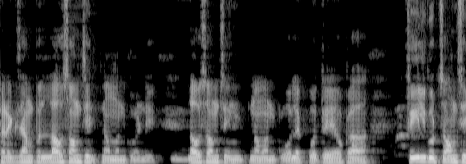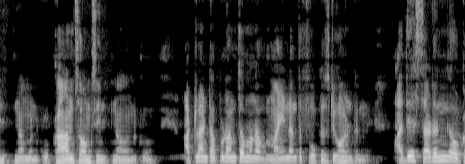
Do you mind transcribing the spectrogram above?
for example love songs వింటున్నాం అనుకోండి. లవ్ సాంగ్స్ వింటున్నాం అనుకో లేకపోతే ఒక ఫీల్ గుడ్ సాంగ్స్ వింటున్నాం అనుకో కామ్ సాంగ్స్ వింటున్నాం అనుకో అట్లాంటప్పుడు అంతా మన మైండ్ అంతా ఫోకస్డ్గా ఉంటుంది. అదే సడన్గా ఒక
